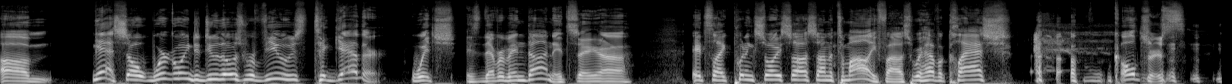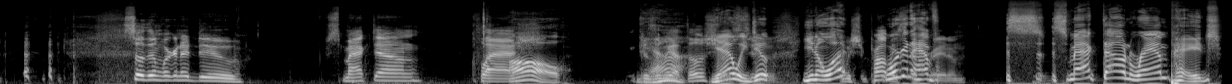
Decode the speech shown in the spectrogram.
Um, yeah, so we're going to do those reviews together, which has never been done. It's a uh, it's like putting soy sauce on a tamale, Faust. We have a clash of cultures. So then we're gonna do SmackDown, Clash. Oh. because Yeah. we got those. yeah, we do. You know what? We should probably we're gonna have separate 'em. S- SmackDown Rampage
